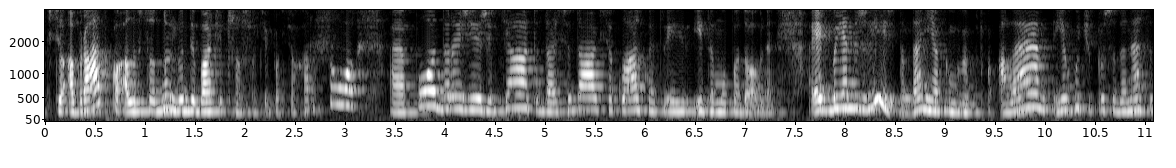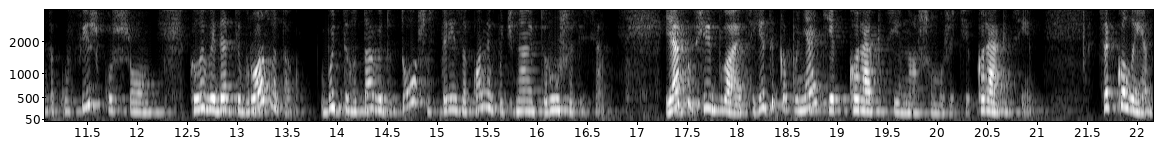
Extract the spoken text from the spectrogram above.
всю обратку, але все одно люди бачать, що, що типу, все хорошо, е, подорожі, життя, туди-сюди, все класно і, і тому подобне. А якби я не жаліюсь там, да, ніякому випадку, але я хочу просто донести таку фішку, що коли ви йдете в розвиток, будьте готові до того, що старі закони починають рушитися. Як взагалі відбувається? Є таке поняття, як корекції в нашому житті. Корекції. Це коли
